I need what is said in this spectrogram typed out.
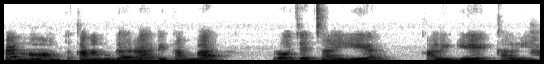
P0 tekanan udara ditambah rho cair kali G kali H.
